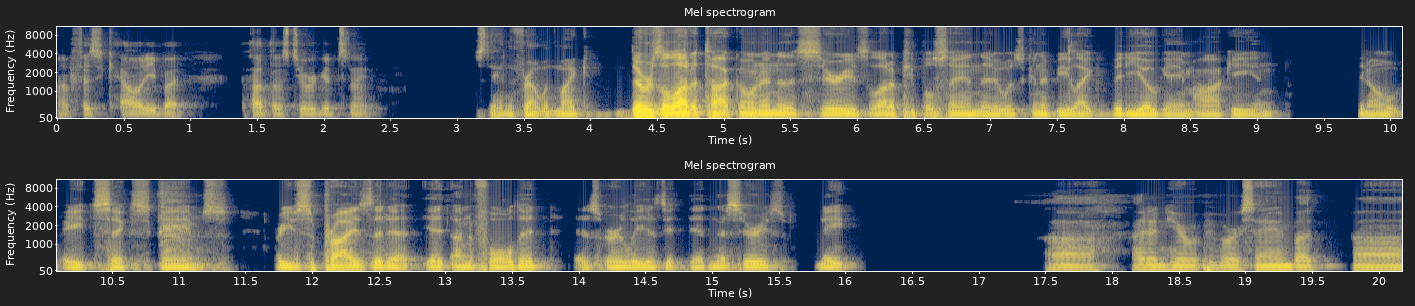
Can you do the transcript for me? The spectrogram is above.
of physicality. But I thought those two were good tonight. Stay in the front with Mike. There was a lot of talk going into this series, a lot of people saying that it was gonna be like video game hockey and, you know, eight, six games. Are you surprised that it, it unfolded as early as it did in this series? Nate? Uh, I didn't hear what people were saying, but uh,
